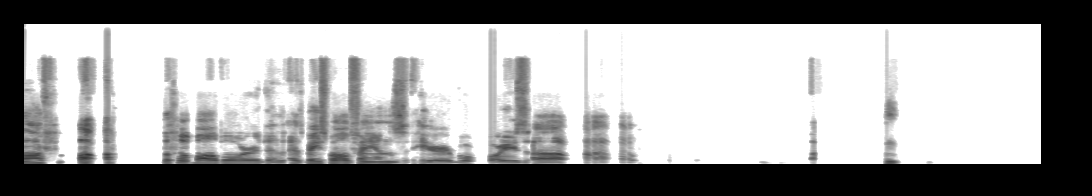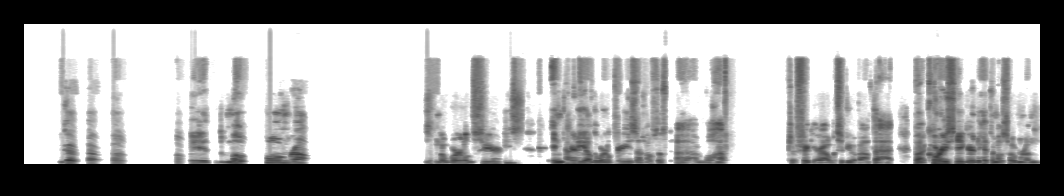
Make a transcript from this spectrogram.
off off the football board as, as baseball fans here, boys. Uh, uh, the most home runs in the World Series, entirety of the World Series. I also um, we'll have to figure out what to do about that. But Corey Seager to hit the most home runs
